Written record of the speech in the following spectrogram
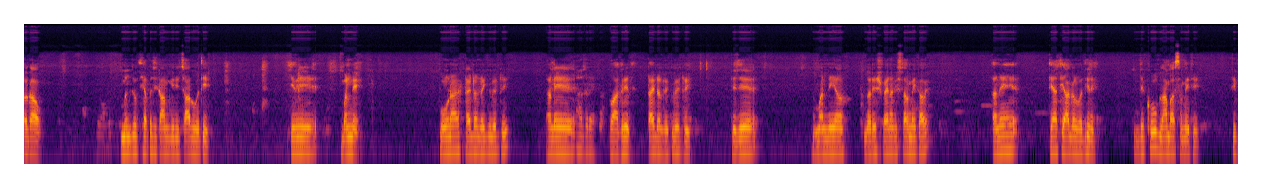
અગાઉ મંજૂર થયા પછી કામગીરી ચાલુ હતી એવી બંને પૂર્ણા ટાઇડલ રેગ્યુલેટરી અને વાઘરેજ ટાઇડલ રેગ્યુલેટરી કે જે માનનીય નરેશભાઈના વિસ્તારમાં એક આવે અને ત્યાંથી આગળ વધીને જે ખૂબ લાંબા સમયથી એક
